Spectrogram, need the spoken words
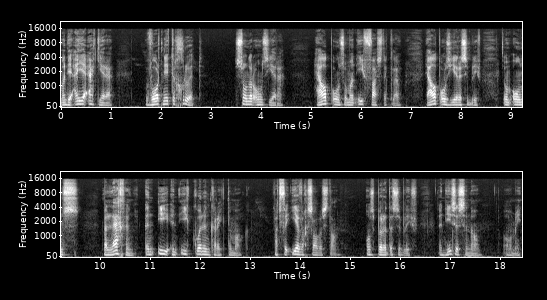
want die eie ek, Here, word net te groot sonder ons, Here. Help ons om aan U vas te klou. Help ons, Here, asseblief om ons belegging in U en U koninkryk te maak wat vir ewig sal bestaan. Ons bid dit asseblief in Jesus se naam. Amen.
